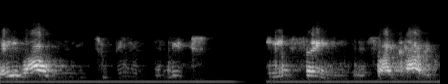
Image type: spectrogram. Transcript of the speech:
They allowed me to be released insane and psychotic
